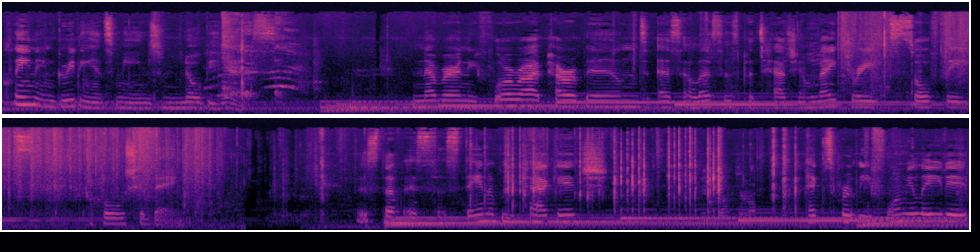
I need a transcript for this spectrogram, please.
Clean ingredients means no BS never any fluoride, parabens, SLSs, potassium nitrates, sulfates, the whole shebang. This stuff is sustainably packaged, expertly formulated,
